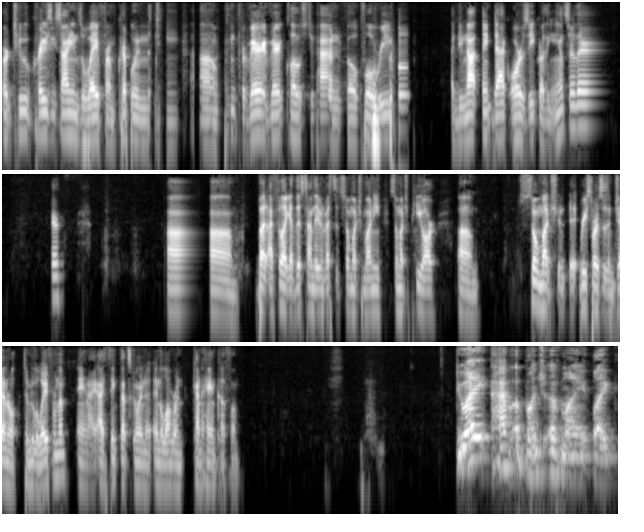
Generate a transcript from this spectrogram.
or two crazy signings away from crippling the team. Um, I think they're very, very close to having to go full rebuild. I do not think Dak or Zeke are the answer there. Uh, um, but I feel like at this time they've invested so much money, so much PR, um, so much in, resources in general to move away from them, and I, I think that's going to, in the long run, kind of handcuff them. Do I have a bunch of my like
